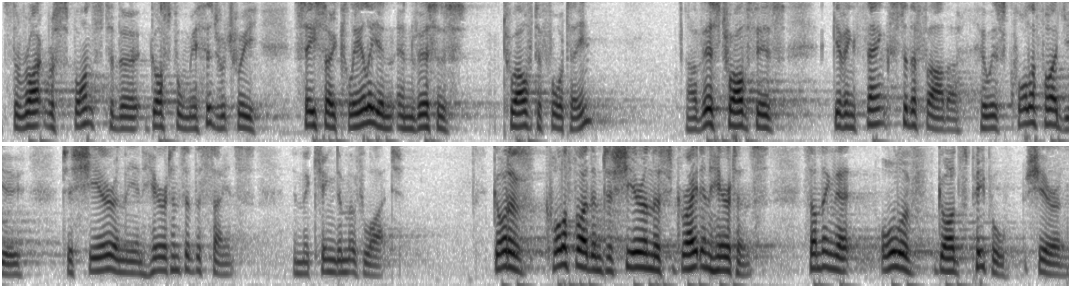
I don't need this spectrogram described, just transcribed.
It's the right response to the gospel message, which we see so clearly in, in verses 12 to 14. Uh, verse 12 says, Giving thanks to the Father who has qualified you to share in the inheritance of the saints in the kingdom of light. God has qualified them to share in this great inheritance, something that all of God's people share in.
